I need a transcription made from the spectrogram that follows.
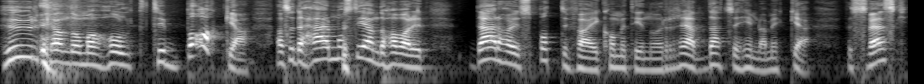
Hur kan de ha hållit tillbaka? Alltså det här måste ju ändå ha varit... Där har ju Spotify kommit in och räddat så himla mycket. För svensk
